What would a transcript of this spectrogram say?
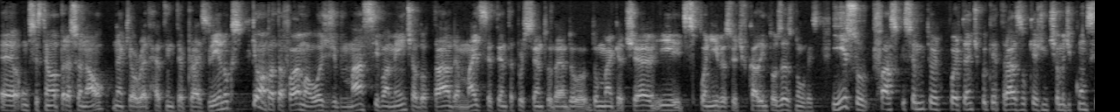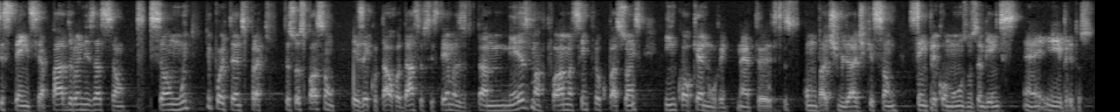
é, um sistema operacional, né, que é o Red Hat Enterprise Linux, que é uma plataforma hoje massivamente adotada, mais de 70% né, do, do market share e disponível, certificada em todas as nuvens. E isso faz isso é muito importante porque traz o que a gente chama de consistência, padronização. São muito importantes para que pessoas possam executar, rodar seus sistemas da mesma forma, sem preocupações em qualquer nuvem, né? Ter essas compatibilidade que são sempre comuns nos ambientes é, híbridos.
